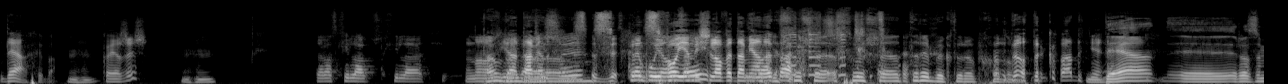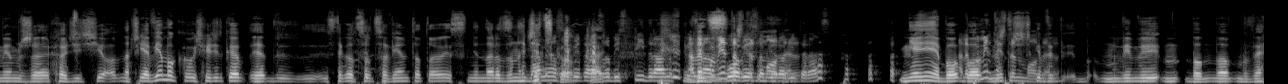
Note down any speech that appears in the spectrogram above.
Dea chyba. Mhm, Kojarzysz? mhm. Teraz chwila, chwila. No, Tam ja, Damian, Damian, z, swoje myślowe Damiana. No tak. Słyszę, słyszę ryby, które wchodzą. No, dokładnie. Dea, y, rozumiem, że chodzi ci o... Znaczy ja wiem o kogoś chodzi, tylko y, y, z tego co, co wiem, to to jest nienarodzone Damian dziecko. sobie teraz tak? robi speedrun, speedrun Ale w pamiętasz głowie ten sobie model? robi teraz. Nie, nie, bo, Ale bo pamiętasz mnie ten troszeczkę model? wy- bo, bo, bo, mówię-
